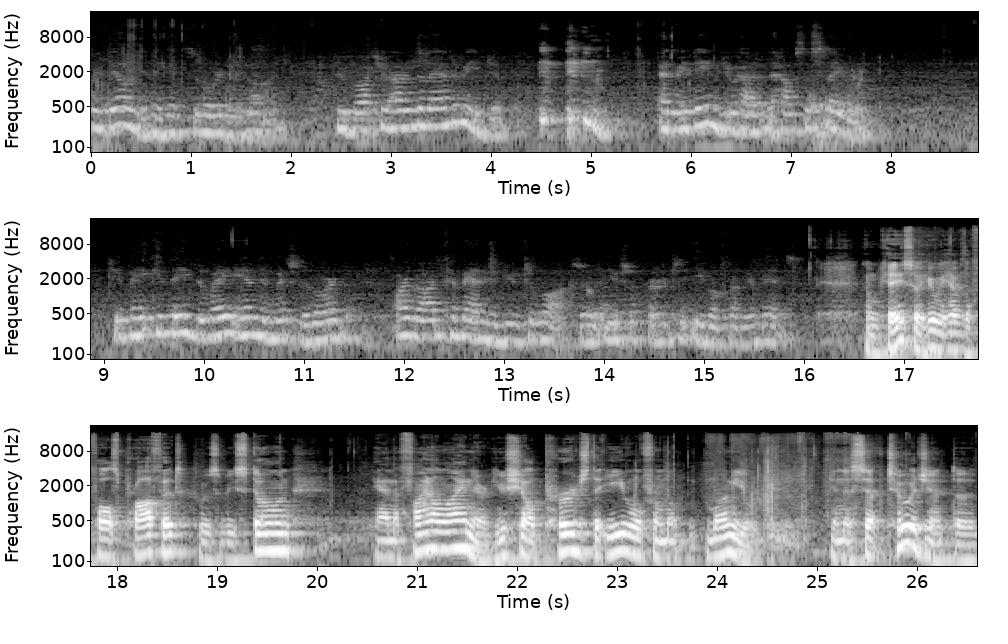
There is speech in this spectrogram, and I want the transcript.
Rebellion against the Lord your God, who brought you out of the land of Egypt, and redeemed you out of the house of slavery, to make you lead the way in in which the Lord our God commanded you to walk, so that you shall purge the evil from your midst. Okay, so here we have the false prophet who is to be stoned. And the final line there, you shall purge the evil from among you. In the Septuagint, the,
